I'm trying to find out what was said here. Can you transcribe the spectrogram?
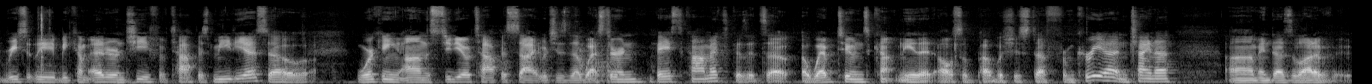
recently become editor in chief of Tapas Media, so working on the studio Tapas side, which is the Western based comics, because it's a, a webtoons company that also publishes stuff from Korea and China, um, and does a lot of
